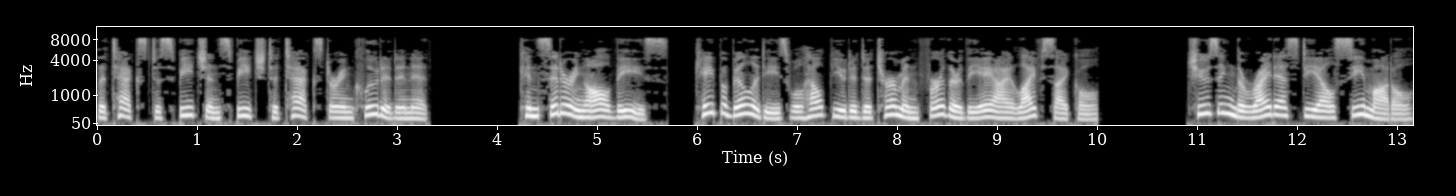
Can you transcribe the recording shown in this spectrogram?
The text to speech and speech to text are included in it. Considering all these capabilities will help you to determine further the AI lifecycle. Choosing the right SDLC model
